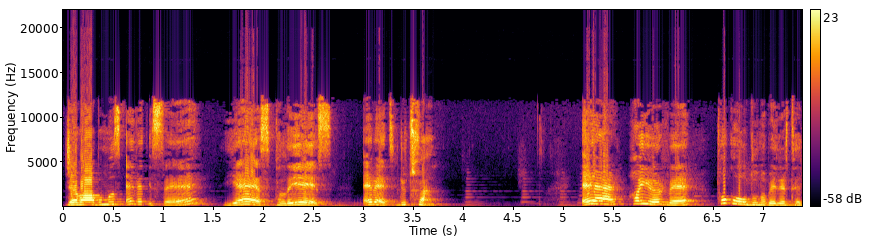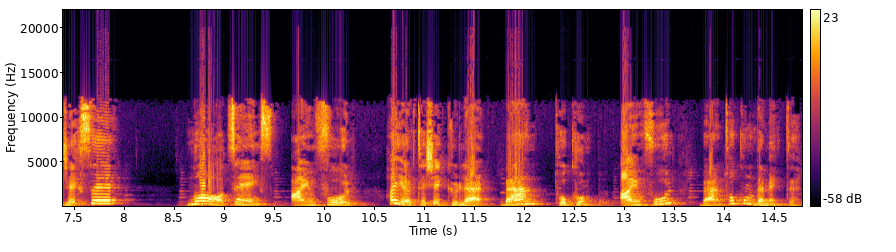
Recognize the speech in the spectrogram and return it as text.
Cevabımız evet ise yes please. Evet lütfen. Eğer hayır ve tok olduğunu belirtecekse no thanks I'm full. Hayır teşekkürler ben tokum. I'm full ben tokum demekti.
